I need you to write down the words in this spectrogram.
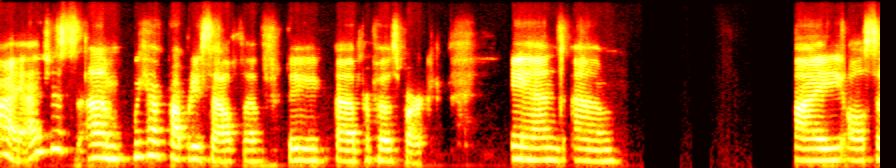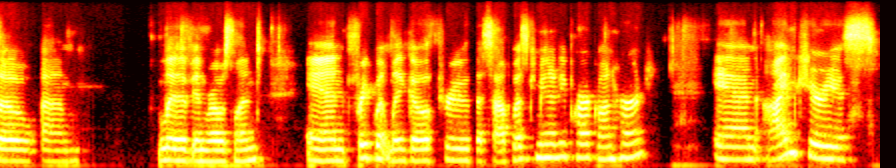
Hi, I just, um, we have property south of the, uh, proposed park. And, um, I also, um, live in Roseland and frequently go through the Southwest Community Park on Hearn. And I'm curious,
